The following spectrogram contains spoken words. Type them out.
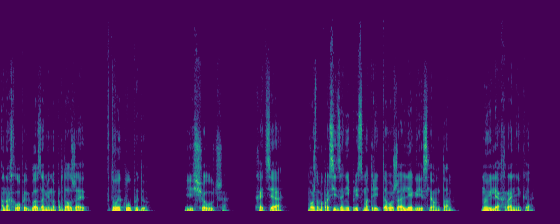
Она хлопает глазами, но продолжает. «В твой клуб иду». «Еще лучше. Хотя, можно попросить за ней присмотреть того же Олега, если он там. Ну или охранника.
